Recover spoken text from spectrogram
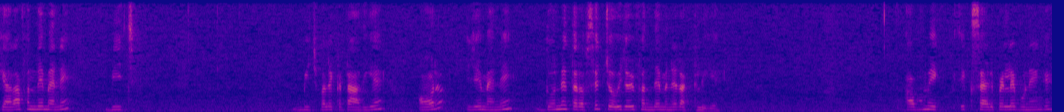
ग्यारह फंदे मैंने बीच बीच वाले कटा दिए और ये मैंने दोनों तरफ़ से चौबीस चौबीस फंदे मैंने रख लिए। अब हम एक एक साइड पहले बुनेंगे।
